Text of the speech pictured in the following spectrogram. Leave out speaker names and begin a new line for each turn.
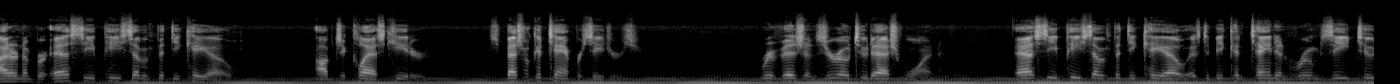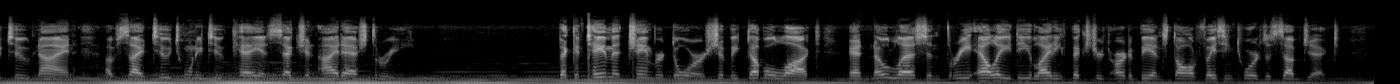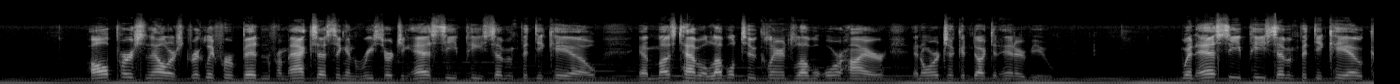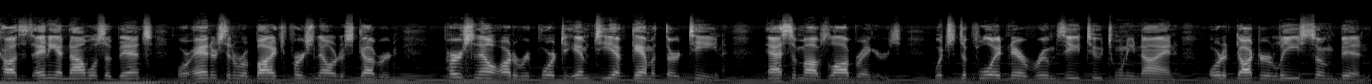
Item Number SCP-750-KO Object Class Keter Special Containment Procedures Revision 02-1 SCP-750-KO is to be contained in Room Z-229 of Site-222-K in Section I-3. The containment chamber doors should be double-locked and no less than three LED lighting fixtures are to be installed facing towards the subject. All personnel are strictly forbidden from accessing and researching SCP-750-KO and must have a Level 2 clearance level or higher in order to conduct an interview. When SCP-750-KO causes any anomalous events or Anderson Robotics personnel are discovered, personnel are to report to MTF Gamma-13, Asimov's Lawbringers, which is deployed near Room Z-229, or to Dr. Lee Sung-bin,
